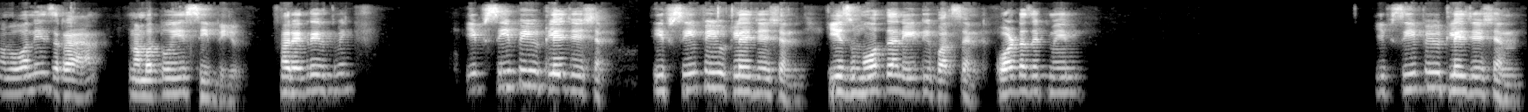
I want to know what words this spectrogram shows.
Number one is RAM, number two is CPU. Are you agree with me? If CPU utilization, if CPU utilization is more than 80%, what does it mean? If CPU utilization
